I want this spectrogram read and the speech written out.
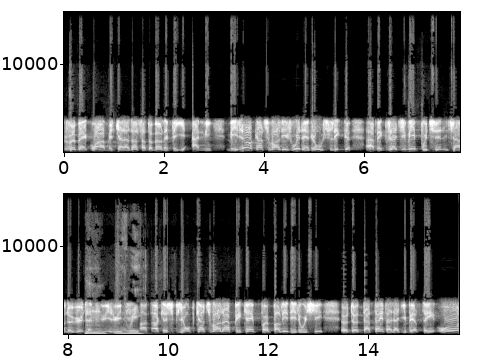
Je veux bien croire, mais le Canada, ça demeure un pays ami. Mais là, quand tu vas aller jouer dans une grosse ligue avec Vladimir Poutine, qui en a vu de la hmm. pluie, lui, ben en tant qu'espion, puis quand tu vas aller à Pékin parler des dossiers euh, d'atteinte à la liberté, oh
